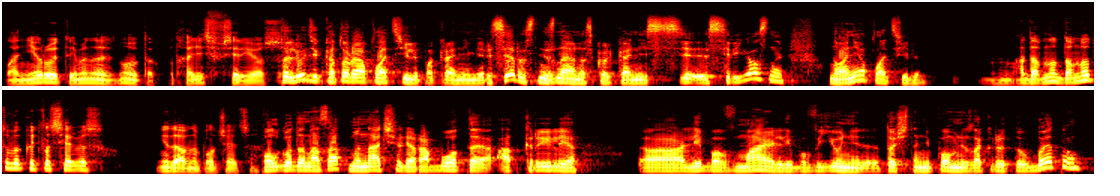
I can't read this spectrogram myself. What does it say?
планируют именно ну, так, подходить всерьез. Это люди, которые оплатили, по крайней мере, сервис. Не знаю, насколько они серьезны, но они оплатили. А давно, давно ты выкатил сервис? Недавно, получается. Полгода назад мы начали работы, открыли э, либо в мае, либо в июне, точно не помню, закрытую бету.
